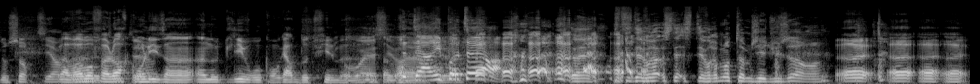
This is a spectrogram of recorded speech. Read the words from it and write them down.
nous sortir. Il va vraiment falloir qu'on lise un, autre livre ou qu'on regarde d'autres films. Ouais, C'était Harry Potter C'était vraiment Tom G. Duzor. Hein. Ouais, ouais, ouais.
